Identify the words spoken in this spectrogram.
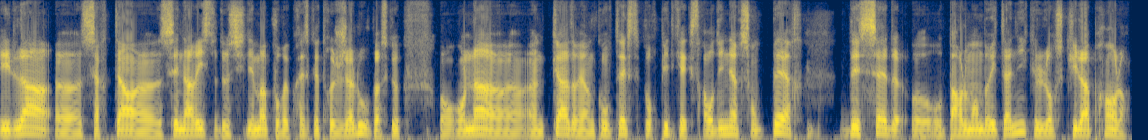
Et là, euh, certains euh, scénaristes de cinéma pourraient presque être jaloux parce que on a un cadre et un contexte pour Pitt qui est extraordinaire. Son père décède au, Parlement britannique lorsqu'il apprend, alors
